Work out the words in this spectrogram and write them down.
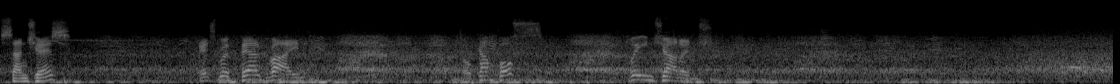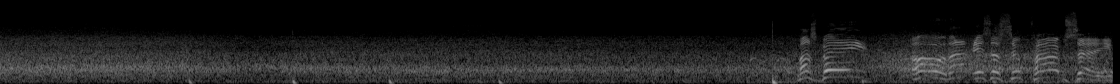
Sanchez. It's with Bergwijn. Ocampos. Clean challenge. Must be. Oh, that is a superb save.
